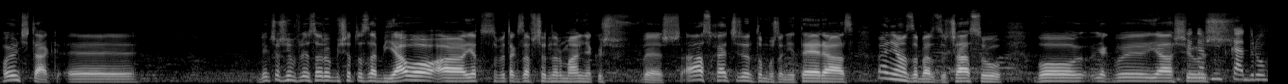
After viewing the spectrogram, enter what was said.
powiem Ci tak, e, Większość influencerów by się o to zabijało, a ja to sobie tak zawsze normalnie jakoś, wiesz, a słuchajcie, no to może nie teraz, bo ja nie mam za bardzo czasu, bo jakby ja się już... kadrów,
